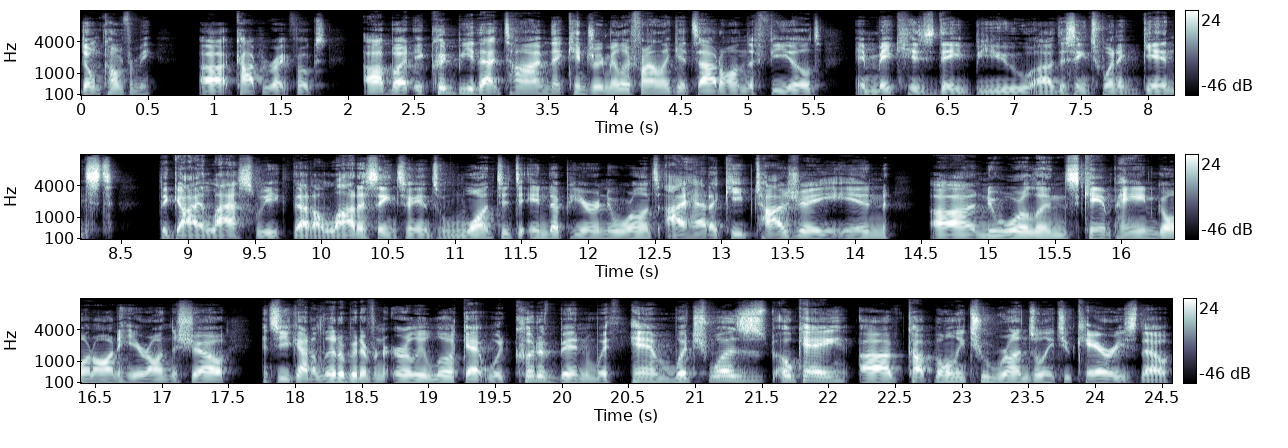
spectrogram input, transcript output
don't come for me, uh, copyright folks. Uh, but it could be that time that Kendre Miller finally gets out on the field and make his debut. Uh, the Saints went against the guy last week that a lot of Saints fans wanted to end up here in New Orleans. I had a keep Tyjae in uh, New Orleans campaign going on here on the show. And so you got a little bit of an early look at what could have been with him, which was okay. Uh, only two runs, only two carries, though.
